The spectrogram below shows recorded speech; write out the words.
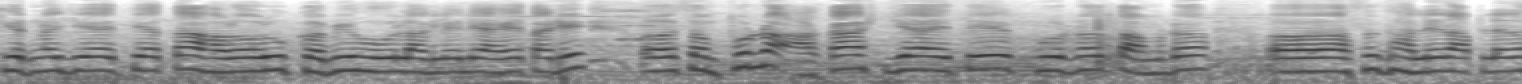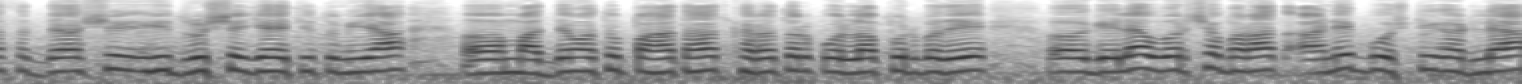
किरणं जी आहे ती आता हळूहळू कमी होऊ लागलेली आहेत आणि संपूर्ण आकाश जे आहे ते पूर्ण तांबडं असं झालेलं आपल्याला सध्या अशी ही दृश्य जी आहे ती तुम्ही या माध्यमातून पाहत आहात. खरं तर कोल्हापूरमध्ये गेल्या वर्षभरात अनेक गोष्टी घडल्या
